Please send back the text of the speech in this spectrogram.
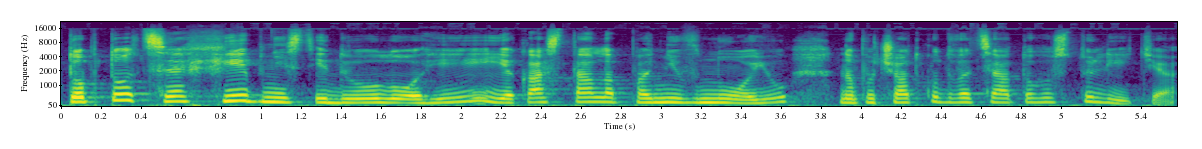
Тобто це хибність ідеології, яка стала панівною на початку ХХ століття.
